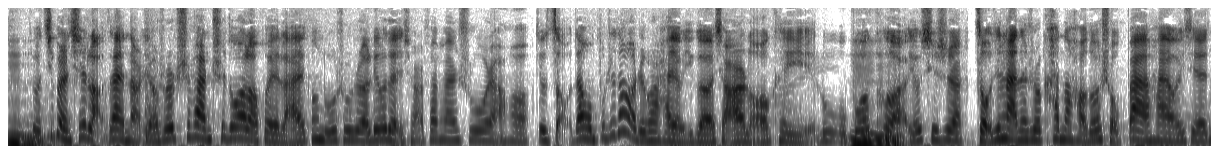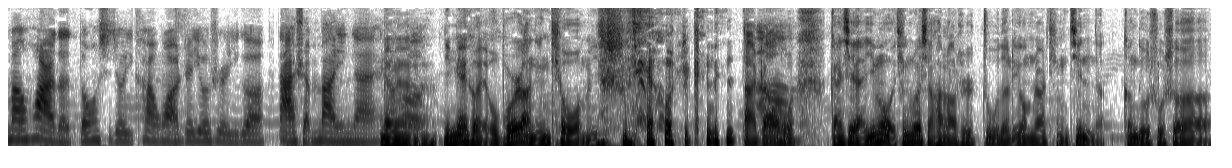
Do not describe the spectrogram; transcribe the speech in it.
嗯，就基本上其实老在那儿。有时候吃饭吃多了，会来耕读书社溜达一圈，翻翻书，然后就走。但我不知道这块还有一个小二楼可以录播客，尤其是走进来的时候看到好多手办，还有一些漫画的东西，就一看哇，这又是一个大神吧？应该没有没有，您别客气，我不是让您 Q 我们一个书店，我是跟您打招呼，感谢。因为我听说小韩老师住的离我们这儿挺近的，耕读书社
